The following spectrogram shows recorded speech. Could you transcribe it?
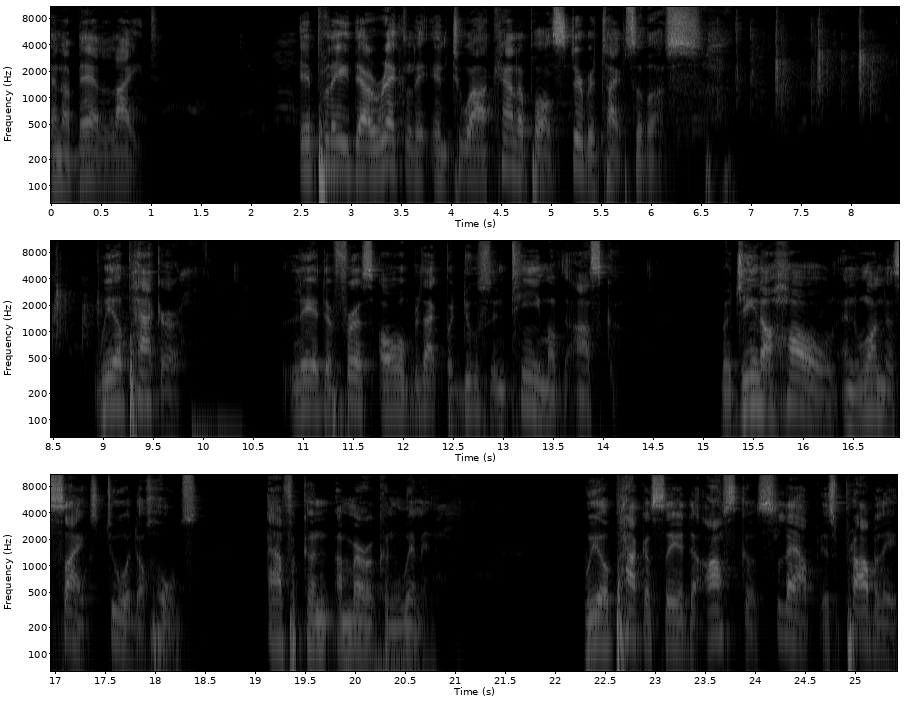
in a bad light. It played directly into our counterpart stereotypes of us. Will Packer led the first all black producing team of the Oscar. Regina Hall and Wanda Sykes, two of the hosts, African American women. Will Packer said the Oscar slap is probably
